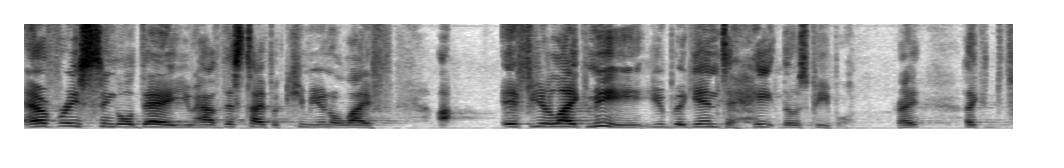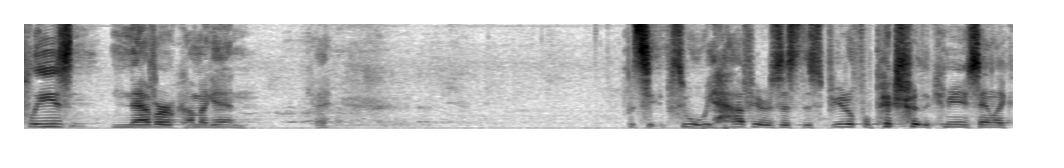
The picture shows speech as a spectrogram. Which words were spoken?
Every single day, you have this type of communal life. Uh, if you're like me, you begin to hate those people, right? Like, please never come again. But see, see, what we have here is this, this beautiful picture of the community saying, like,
